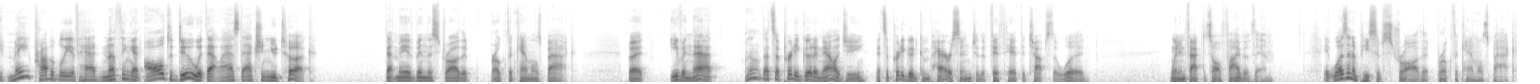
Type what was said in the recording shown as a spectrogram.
It may probably have had nothing at all to do with that last action you took. That may have been the straw that broke the camel's back. But even that, well, that's a pretty good analogy. It's a pretty good comparison to the fifth hit that chops the wood, when in fact it's all five of them. It wasn't a piece of straw that broke the camel's back.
